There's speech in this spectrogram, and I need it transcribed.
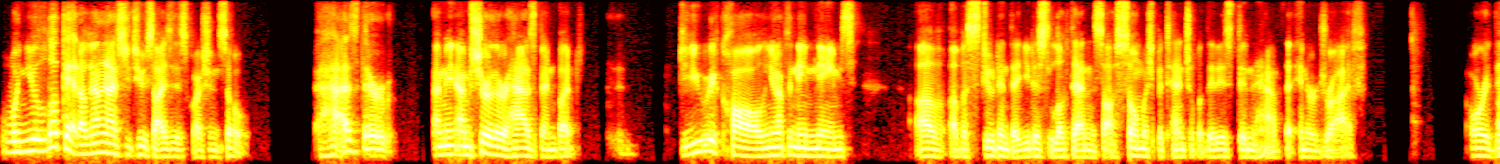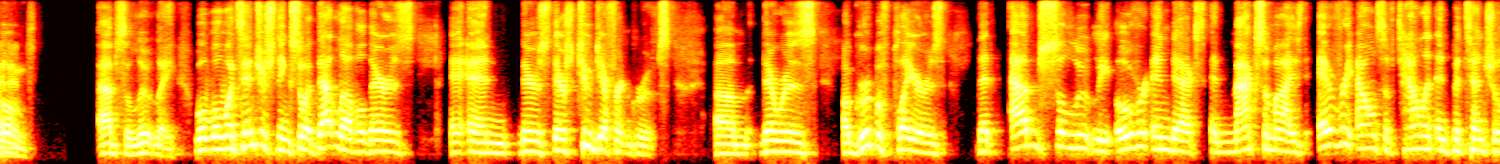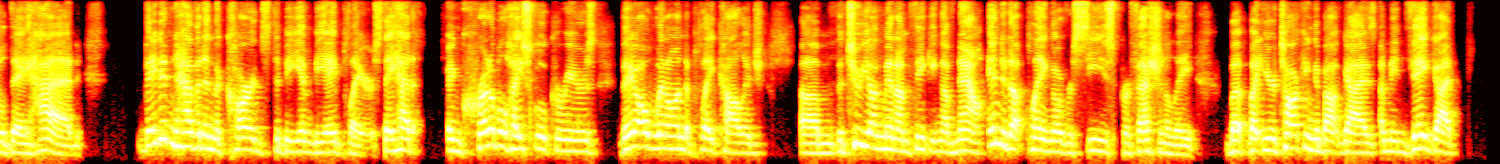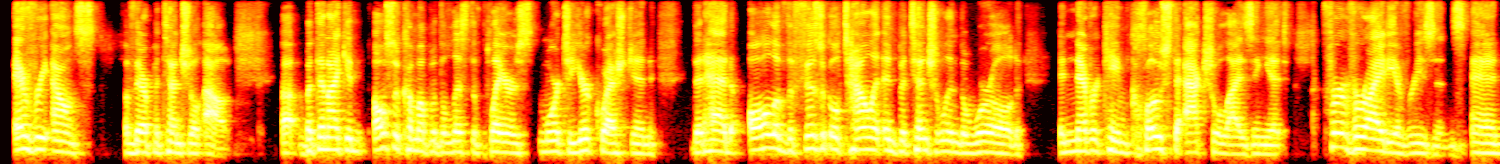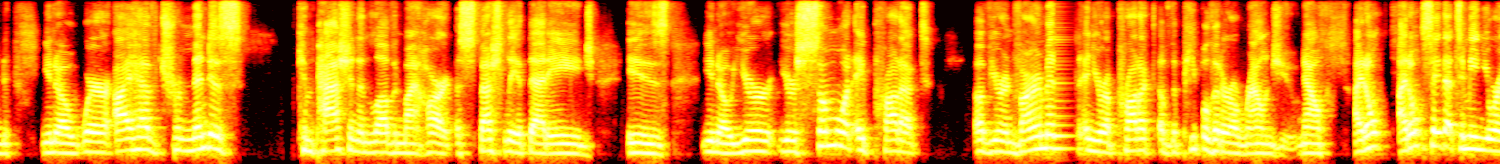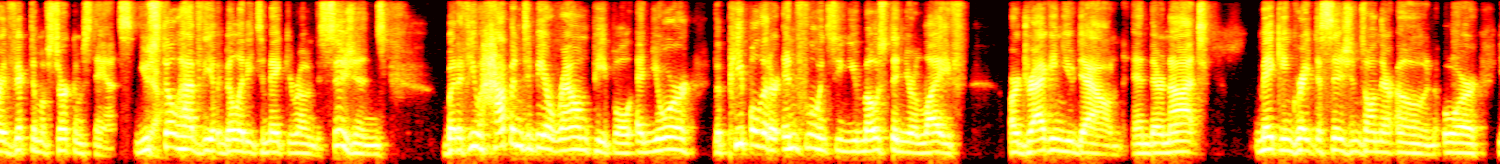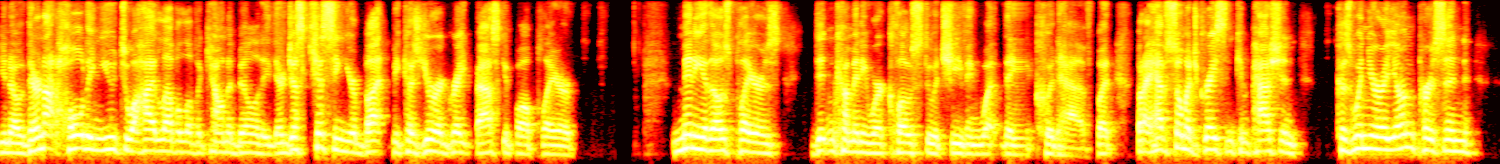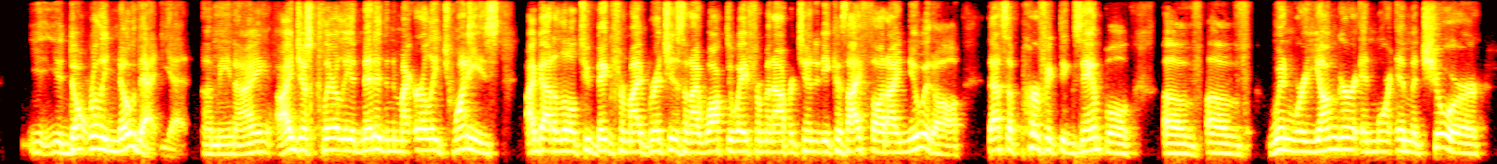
When you look at, I'm going to ask you two sides of this question. So, has there, I mean, I'm sure there has been, but do you recall, you don't have to name names of, of a student that you just looked at and saw so much potential, but they just didn't have the inner drive or oh, didn't? Oh, absolutely. Well, well, what's interesting, so at that level, there's, and there's, there's two different groups. Um, there was a group of players that absolutely over indexed and maximized every ounce of talent and potential they had, they didn't have it in the cards to be NBA players. They had incredible high school careers. They all went on to play college. Um, the two young men I'm thinking of now ended up playing overseas professionally, but but you're talking about guys. I mean, they got every ounce of their potential out. Uh, but then I could also come up with a list of players, more to your question, that had all of the physical talent and potential in the world and never came close to actualizing it for a variety of reasons. And, you know, where I have tremendous compassion and love in my heart, especially at that age, is, you know, you're you're somewhat a product of your environment and you're a product of the people that are around you. Now, I don't I don't say that to mean you are a victim of circumstance. You yeah. still have the ability to make your own decisions, but if you happen to be around people and you're the people that are influencing you most in your life are dragging you down and they're not making great decisions on their own or you know they're not holding you to a high level of accountability they're just kissing your butt because you're a great basketball player many of those players didn't come anywhere close to achieving what they could have. But but I have so much grace and compassion because when you're a young person, you, you, don't really know that yet. I mean, I I just clearly admitted in my early 20s I got a little too big for my britches and I walked away from an opportunity because I thought I knew it all. That's a perfect example of of when we're younger and more immature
